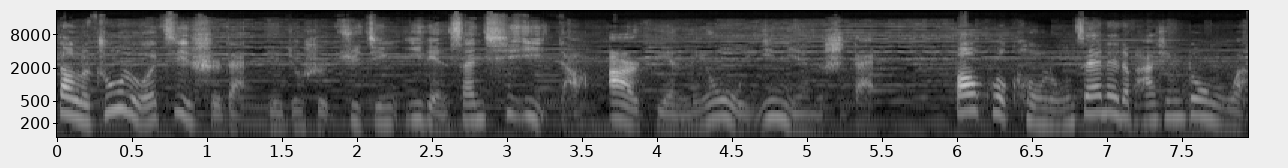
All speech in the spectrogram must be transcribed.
到了侏罗纪时代，也就是距今1.37亿到2.05亿年的时代，包括恐龙在内的爬行动物啊，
